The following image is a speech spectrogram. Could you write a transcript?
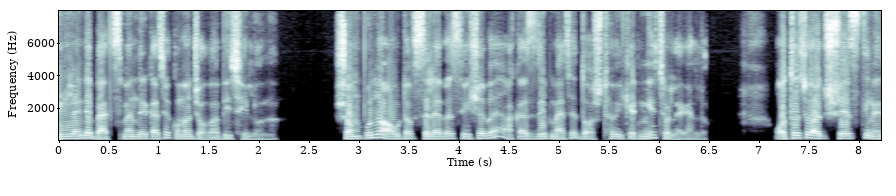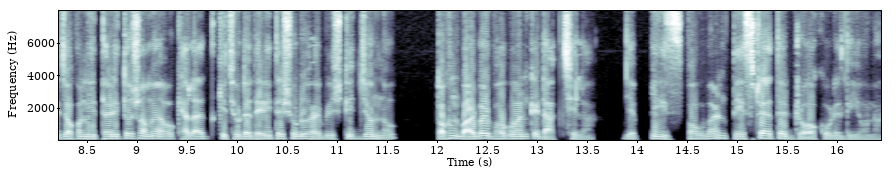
ইংল্যান্ডে ব্যাটসম্যানদের কাছে কোনো জবাবই ছিল না। সম্পূর্ণ আউট অফ সিলেবাস হিসেবে আকাশদীপ ম্যাচে দশটা উইকেট নিয়ে চলে গেল। অথচ আজ শেষ দিনে যখন নির্ধারিত সময়েও খেলা কিছুটা দেরিতে শুরু হয় বৃষ্টির জন্য, তখন বারবার ভগবানকে ডাকছিলাম যে প্লিজ ভগবান টেস্টটা এতে ড্র করে দিও না।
